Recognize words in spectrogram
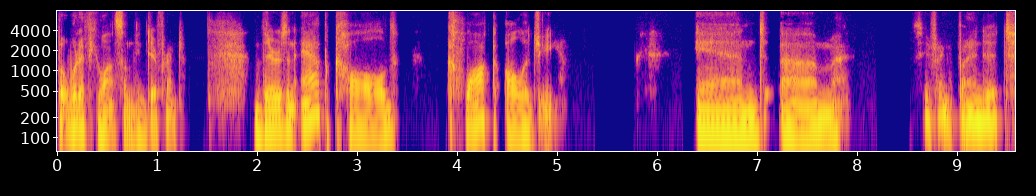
But what if you want something different? There's an app called Clockology, and um, see if I can find it.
